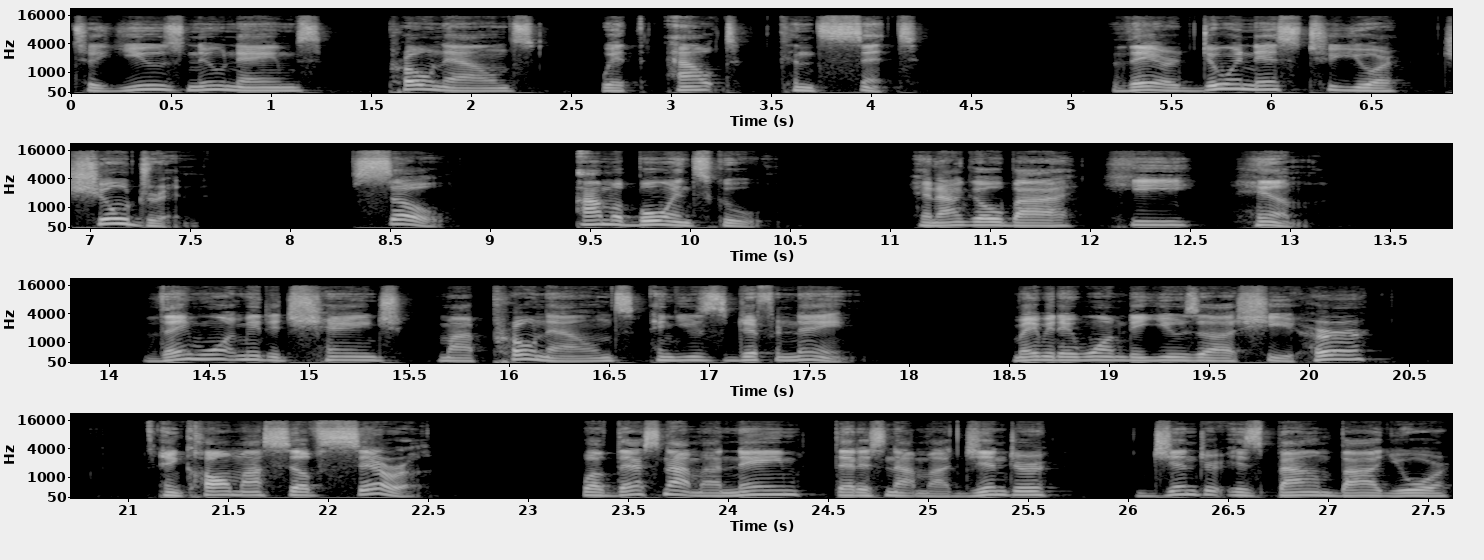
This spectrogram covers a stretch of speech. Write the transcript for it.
to use new names, pronouns without consent. They are doing this to your children. So, I'm a boy in school and I go by he, him. They want me to change my pronouns and use a different name. Maybe they want me to use uh, she, her and call myself Sarah. Well, that's not my name. That is not my gender. Gender is bound by your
